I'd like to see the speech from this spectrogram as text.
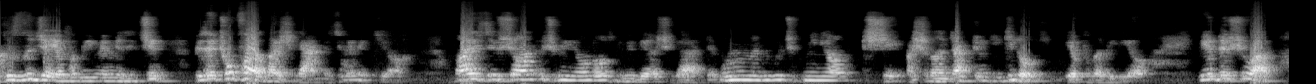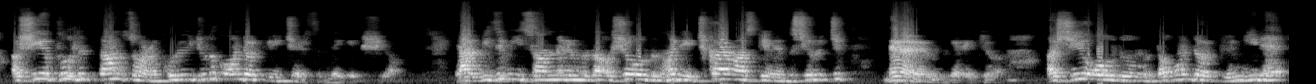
hızlıca yapabilmemiz için bize çok fazla aşı gelmesi gerekiyor. Maalesef şu an 3 milyon doz gibi bir aşı geldi. Bununla 1,5 milyon kişi aşılanacak çünkü 2 doz yapılabiliyor. Bir de şu var, aşı yapıldıktan sonra koruyuculuk 14 gün içerisinde gelişiyor. Yani bizim insanlarımıza aşı oldun hadi çıkar maskeni dışarı çık demememiz gerekiyor. Aşıyı olduğumuzda 14 gün yine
